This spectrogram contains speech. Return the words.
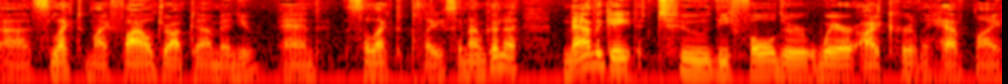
uh, select my file drop down menu and select place. And I'm going to navigate to the folder where I currently have my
